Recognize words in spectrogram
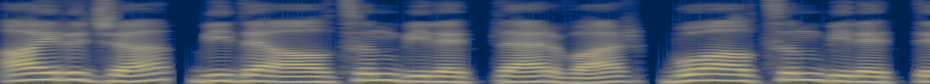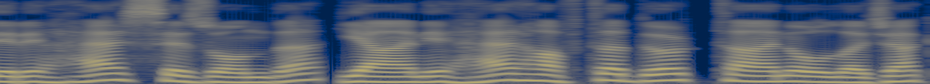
Ayrıca, bir de altın biletler var, bu altın biletleri her sezonda, yani her hafta 4 tane olacak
